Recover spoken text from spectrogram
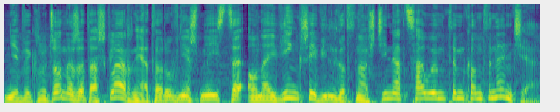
Niewykluczone, że ta szklarnia to również miejsce o największej wilgotności na całym tym kontynencie.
